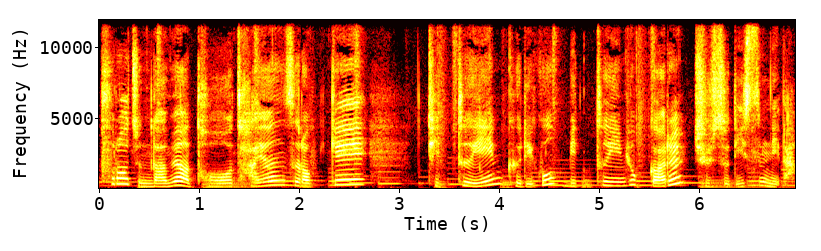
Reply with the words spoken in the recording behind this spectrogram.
풀어준다면 더 자연스럽게 뒤트임 그리고 밑트임 효과를 줄 수도 있습니다.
